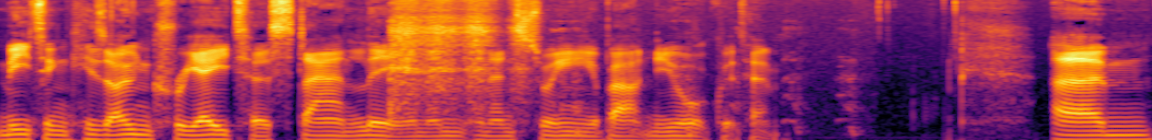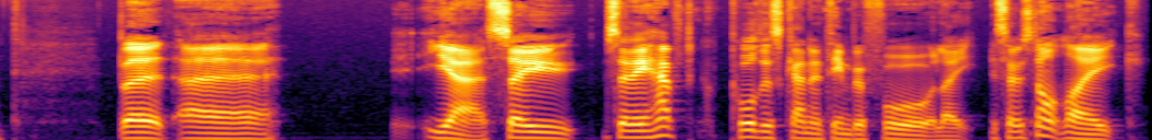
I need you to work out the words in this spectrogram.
meeting his own creator Stan Lee, and then and then swinging about New York with him. Um, but uh, yeah, so so they have to pull this kind of thing before, like so it's not like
